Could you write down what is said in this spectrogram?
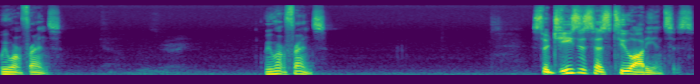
We weren't friends. We weren't friends. So Jesus has two audiences.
